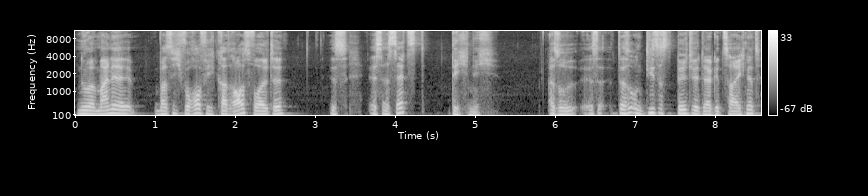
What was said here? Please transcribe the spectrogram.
Nur meine, was ich, worauf ich gerade raus wollte, ist, es ersetzt dich nicht. Also es, das und dieses Bild wird ja gezeichnet.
